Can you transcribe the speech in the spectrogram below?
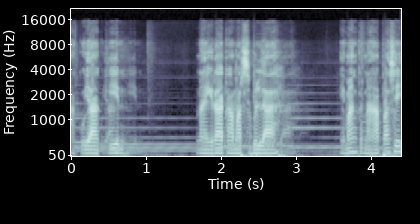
aku yakin. Naira kamar sebelah. Emang kenapa sih?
